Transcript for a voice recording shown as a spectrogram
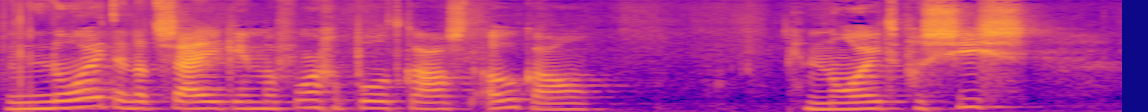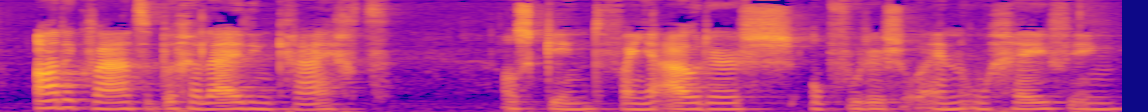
nooit, en dat zei ik in mijn vorige podcast ook al, nooit precies adequate begeleiding krijgt als kind van je ouders, opvoeders en omgeving.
